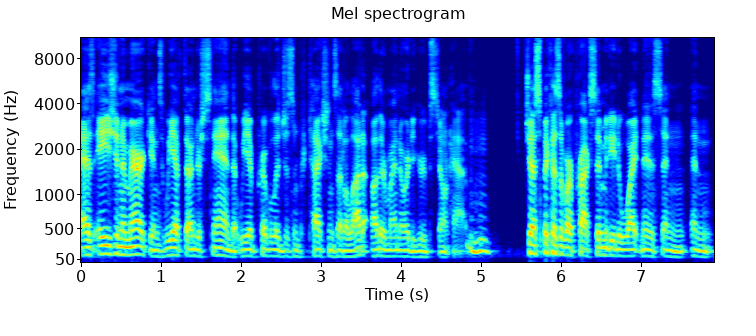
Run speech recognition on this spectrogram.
as Asian Americans, we have to understand that we have privileges and protections that a lot of other minority groups don't have. Mhm. Just because of our proximity to whiteness and and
